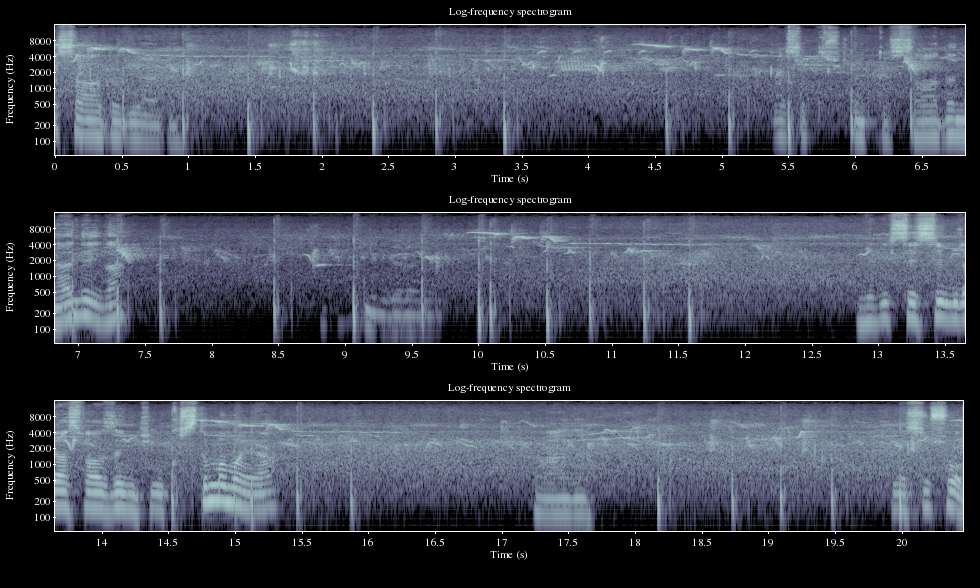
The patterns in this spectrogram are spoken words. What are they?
Çıkınca sağda bir yerde. Nasıl satış noktası? Sağda neredeydi lan? Müzik sesi biraz fazlaymış. Kıstım ama ya. Sağda. Burası sol.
